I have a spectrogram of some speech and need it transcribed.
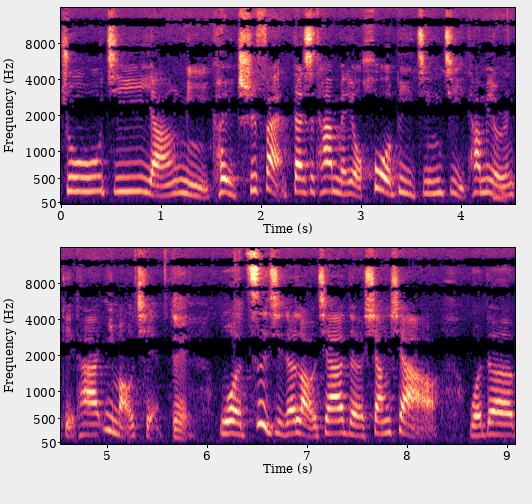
猪、鸡、羊、米可以吃饭，但是他没有货币经济，他没有人给他一毛钱。对，我自己的老家的乡下啊。我的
